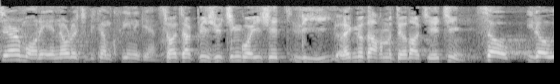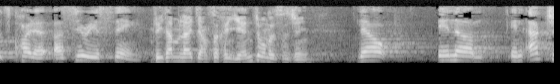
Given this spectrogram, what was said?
ceremony in order to become clean again. 所以才必须经过一些礼仪，能够让他们得到洁净。 So, you know, it's quite a, a serious thing. 对他们来讲是很严重的事情。 Now, in, um, in Acts,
